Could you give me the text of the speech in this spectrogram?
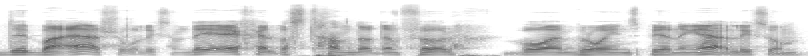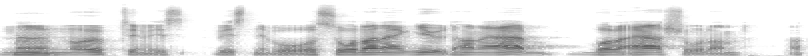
det bara är så liksom. Det är själva standarden för vad en bra inspelning är liksom. När Mm. den når upp till en viss, viss nivå. Och sådan är Gud. Han är, bara är sådan. Att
